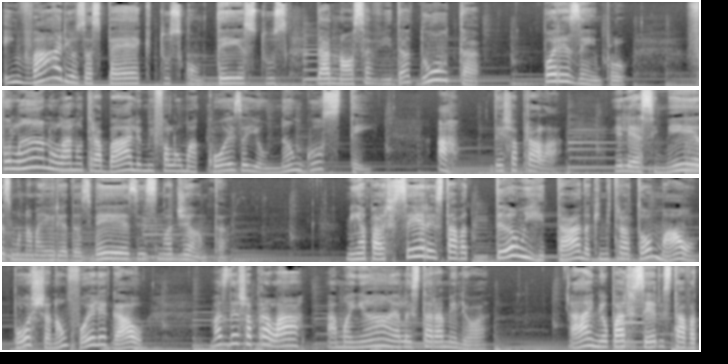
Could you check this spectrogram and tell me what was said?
em vários aspectos, contextos da nossa vida adulta. Por exemplo, Fulano lá no trabalho me falou uma coisa e eu não gostei. Ah, deixa pra lá. Ele é assim mesmo, na maioria das vezes, não adianta. Minha parceira estava tão irritada que me tratou mal. Poxa, não foi legal. Mas deixa pra lá, amanhã ela estará melhor. Ai, meu parceiro estava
